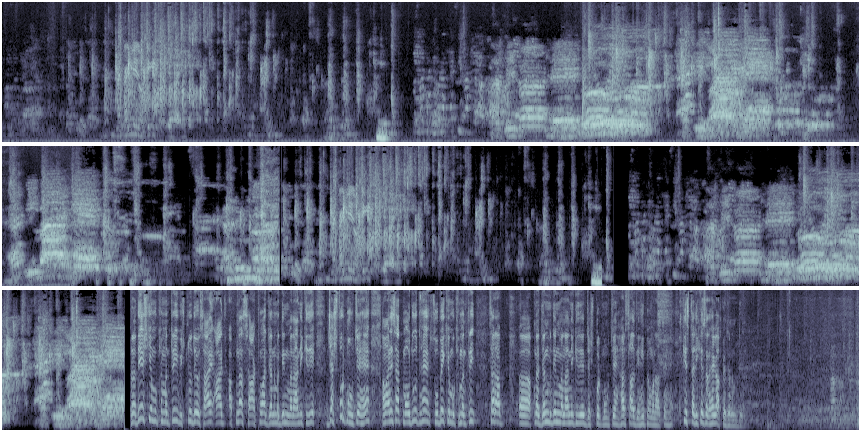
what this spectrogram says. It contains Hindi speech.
प्रदेश के मुख्यमंत्री विष्णुदेव साय आज अपना साठवां जन्मदिन मनाने के लिए जशपुर पहुँचे हैं। हमारे साथ मौजूद हैं सूबे के मुख्यमंत्री। सर, आप अपना जन्मदिन मनाने के लिए जशपुर पहुँचे हैं, हर साल यहीं पर मनाते हैं। किस तरीके से रहेगा आपका जन्मदिन?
